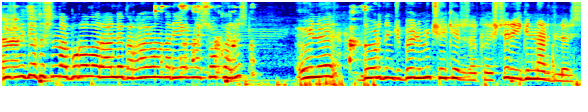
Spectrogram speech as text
Biz video dışında buraları halleder hayvanları yerine sokarız. Öyle dördüncü bölümü çekeriz arkadaşlar. İyi günler dileriz.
